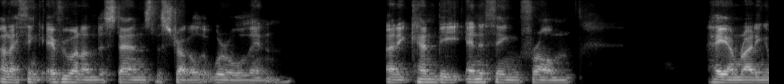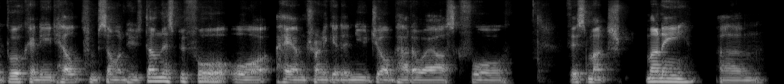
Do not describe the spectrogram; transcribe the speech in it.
and I think everyone understands the struggle that we're all in. And it can be anything from, hey, I'm writing a book, I need help from someone who's done this before, or hey, I'm trying to get a new job, how do I ask for this much money? Um,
